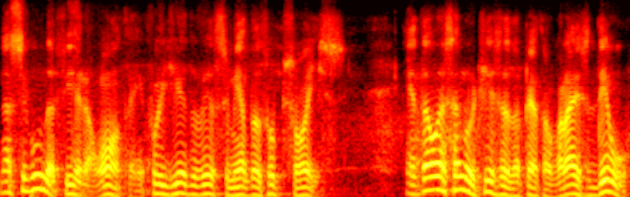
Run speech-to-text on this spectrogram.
Na segunda-feira, ontem, foi dia do vencimento das opções. Então, essa notícia da Petrobras deu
